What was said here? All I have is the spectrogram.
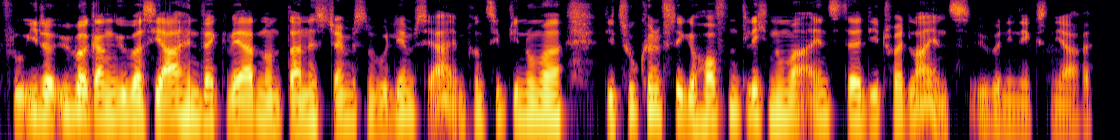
fluider Übergang übers Jahr hinweg werden. Und dann ist Jameson Williams ja im Prinzip die Nummer, die zukünftige, hoffentlich Nummer eins der Detroit Lions über die nächsten Jahre.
